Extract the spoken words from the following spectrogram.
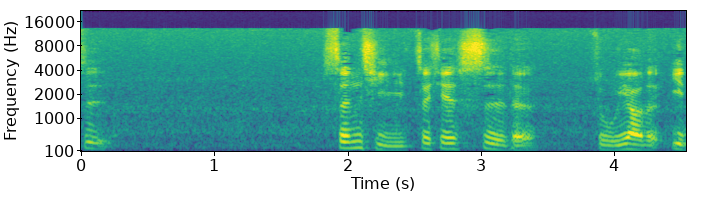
是升起这些事的主要的因，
